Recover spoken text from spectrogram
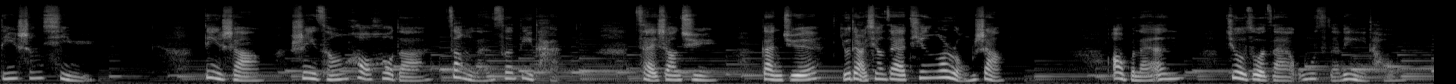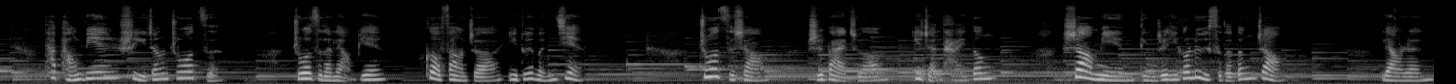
低声细语。地上是一层厚厚的藏蓝色地毯，踩上去感觉有点像在天鹅绒上。奥布莱恩就坐在屋子的另一头，他旁边是一张桌子，桌子的两边各放着一堆文件。桌子上只摆着一盏台灯，上面顶着一个绿色的灯罩。两人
